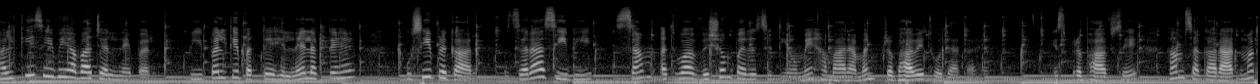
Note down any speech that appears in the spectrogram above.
हल्की सी भी हवा चलने पर पीपल के पत्ते हिलने लगते हैं, उसी प्रकार जरा सी भी सम अथवा विषम परिस्थितियों में हमारा मन प्रभावित हो जाता है। इस प्रभाव से हम सकारात्मक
